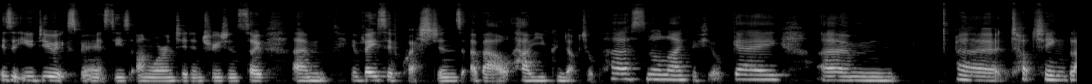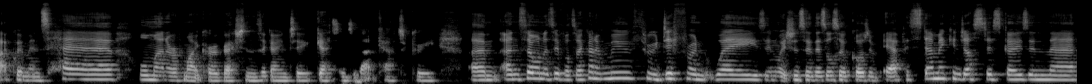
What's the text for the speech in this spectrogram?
is that you do experience these unwarranted intrusions. So, um, invasive questions about how you conduct your personal life if you're gay. Um, uh, touching black women's hair, all manner of microaggressions are going to get into that category, um, and so on and so forth. So I kind of move through different ways in which, and so there's also a kind of epistemic injustice goes in there,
